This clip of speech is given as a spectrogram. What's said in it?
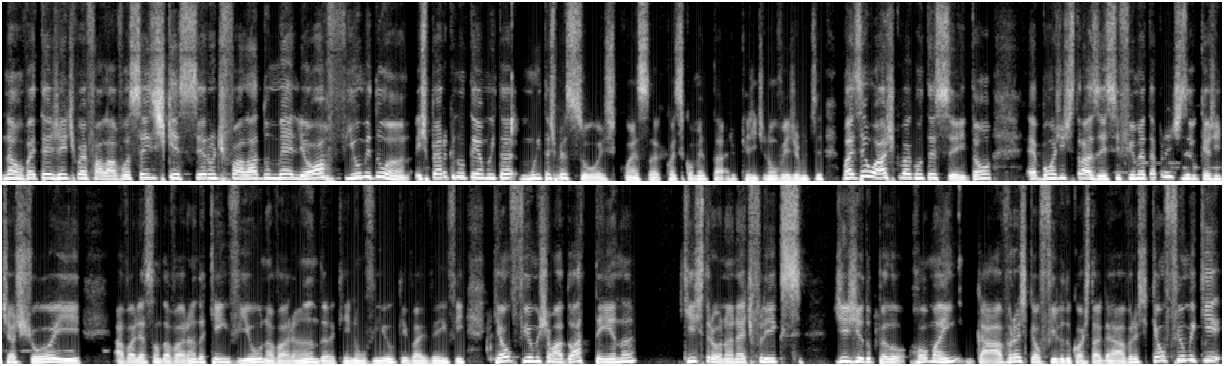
Não, vai ter gente que vai falar, vocês esqueceram de falar do melhor filme do ano. Espero que não tenha muita, muitas pessoas com, essa, com esse comentário, que a gente não veja muito. Mas eu acho que vai acontecer. Então, é bom a gente trazer esse filme até pra gente dizer o que a gente achou e a avaliação da varanda, quem viu na varanda, quem não viu, quem vai ver, enfim. Que é o filme chamado Atena, que estreou na Netflix, dirigido pelo Romain Gavras, que é o filho do Costa Gavras, que é um filme que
